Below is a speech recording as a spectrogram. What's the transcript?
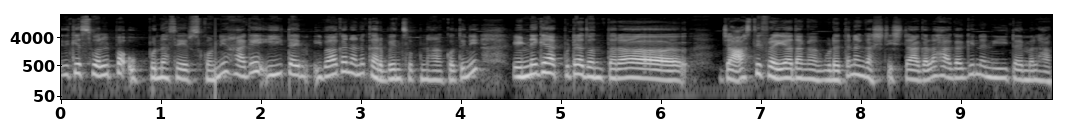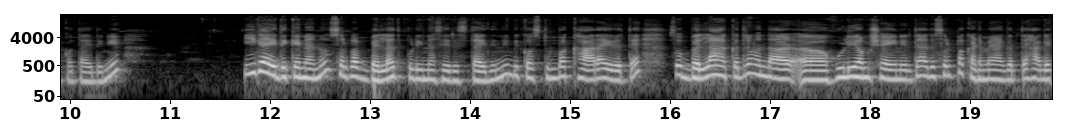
ಇದಕ್ಕೆ ಸ್ವಲ್ಪ ಉಪ್ಪನ್ನ ಸೇರಿಸ್ಕೊಂಡು, ಹಾಗೆ ಈ ಟೈಮ್ ಇವಾಗ ನಾನು ಕರ್ಬೇವಿನ ಸೊಪ್ಪನ್ನ ಹಾಕೋತೀನಿ. ಎಣ್ಣೆಗೆ ಹಾಕ್ಬಿಟ್ರೆ ಅದೊಂಥರ ಜಾಸ್ತಿ ಫ್ರೈ ಆದಂಗೆ ಆಗ್ಬಿಡುತ್ತೆ, ನಂಗೆ ಅಷ್ಟು ಇಷ್ಟ ಆಗಲ್ಲ. ಹಾಗಾಗಿ ನಾನು ಈ ಟೈಮಲ್ಲಿ ಹಾಕೋತಾ ಇದ್ದೀನಿ. ಈಗ ಇದಕ್ಕೆ ನಾನು ಸ್ವಲ್ಪ ಬೆಲ್ಲದ ಪುಡಿನ ಸೇರಿಸ್ತಾ ಇದ್ದೀನಿ, ಬಿಕಾಸ್ ತುಂಬ ಖಾರ ಇರುತ್ತೆ. ಸೊ, ಬೆಲ್ಲ ಹಾಕಿದ್ರೆ ಒಂದು ಹುಳಿ ಅಂಶ ಏನಿರುತ್ತೆ, ಅದು ಸ್ವಲ್ಪ ಕಡಿಮೆ ಆಗುತ್ತೆ. ಹಾಗೆ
